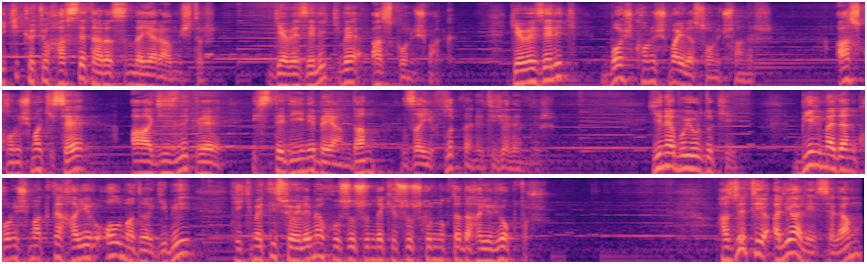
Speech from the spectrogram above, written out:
iki kötü haslet arasında yer almıştır gevezelik ve az konuşmak. Gevezelik boş konuşmayla sonuçlanır. Az konuşmak ise acizlik ve istediğini beyandan zayıflıkla neticelenir. Yine buyurdu ki, bilmeden konuşmakta hayır olmadığı gibi hikmeti söyleme hususundaki suskunlukta da hayır yoktur. Hazreti Ali aleyhisselam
